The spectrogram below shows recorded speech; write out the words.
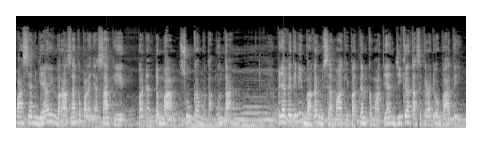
pasien GAI merasa kepalanya sakit, badan demam, suka muntah-muntah. Penyakit ini bahkan bisa mengakibatkan kematian jika tak segera diobati.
